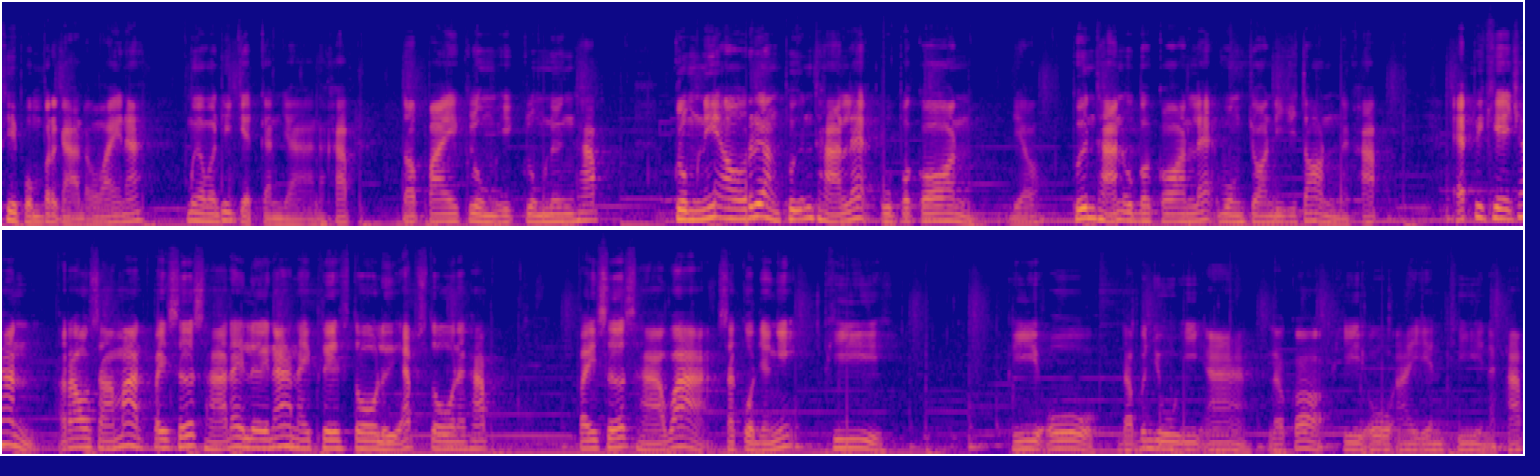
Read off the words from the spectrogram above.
ที่ผมประกาศเอาไว้นะ เมื่อวันที่ 7 กันยานะครับ ต่อไปกลุ่มอีกกลุ่มหนึ่งครับ กลุ่มนี้เอาเรื่องพื้นฐานและอุปกรณ์ เดี๋ยว พื้นฐานอุปกรณ์และวงจรดิจิตอลนะครับแอปพลิเคชันเราสามารถไปเซิร์ชหาได้เลยนะใน Play Store หรือ App Store นะครับ ไปเซิร์ชหาว่าสะกดอย่างนี้ P P O W E R แล้วก็ P O I N T นะครับ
